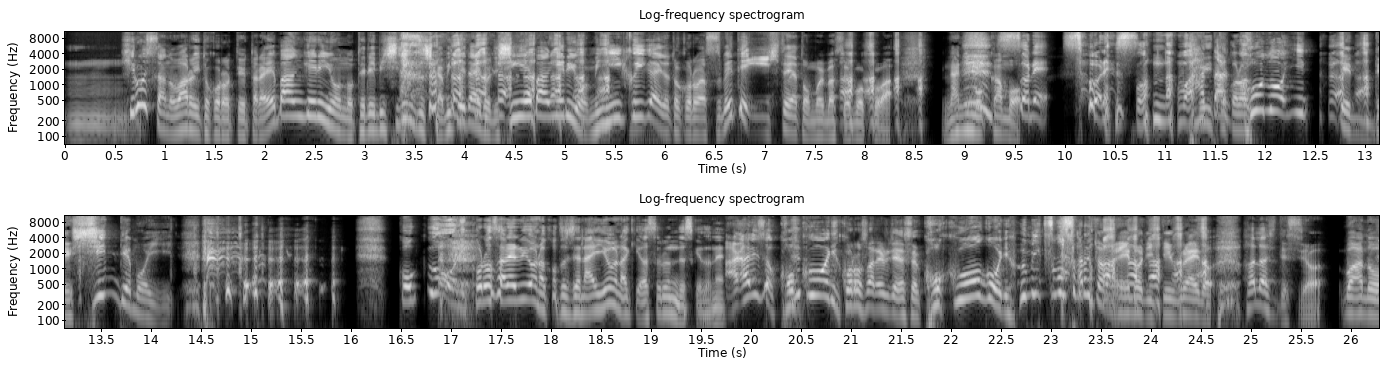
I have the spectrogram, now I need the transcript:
うん。ヒロシさんの悪いところって言ったら、エヴァンゲリオンのテレビシリーズしか見てないのに、新エヴァンゲリオンを見に行く以外のところは全ていい人やと思いますよ、僕は。何もかも。それ、それ、そんな悪ただ、いところ、この一点で死んでもいい。国王に殺されるようなことじゃないような気がするんですけどね。あれあれですよ、国王に殺されるじゃないですか。国王号に踏み潰されたらええのにっていうぐらいの話ですよ。もうあの、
